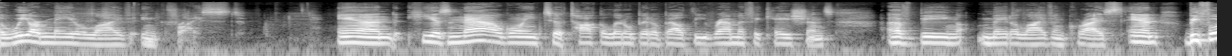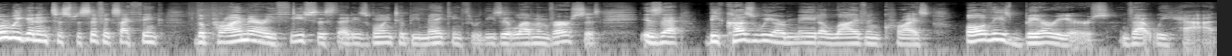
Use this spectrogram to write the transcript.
uh, we are made alive in Christ. And he is now going to talk a little bit about the ramifications of being made alive in Christ. And before we get into specifics, I think the primary thesis that he's going to be making through these 11 verses is that because we are made alive in Christ, all these barriers that we had,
